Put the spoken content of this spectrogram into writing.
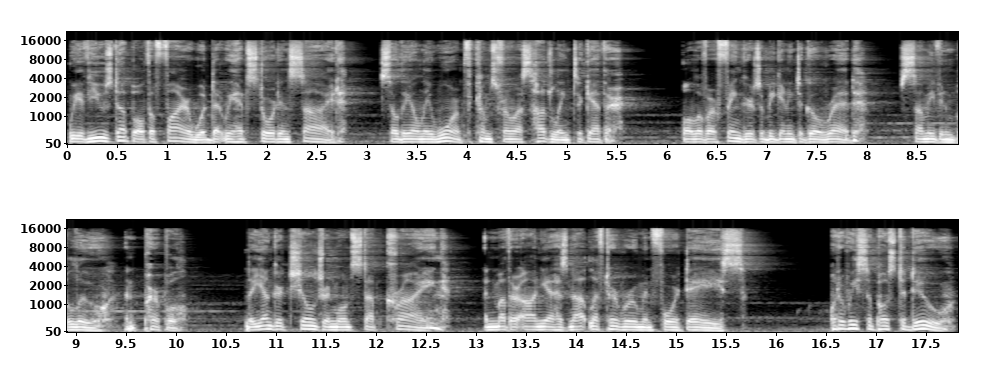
We have used up all the firewood that we had stored inside, so the only warmth comes from us huddling together. All of our fingers are beginning to go red, some even blue and purple. The younger children won't stop crying, and Mother Anya has not left her room in four days. What are we supposed to do?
